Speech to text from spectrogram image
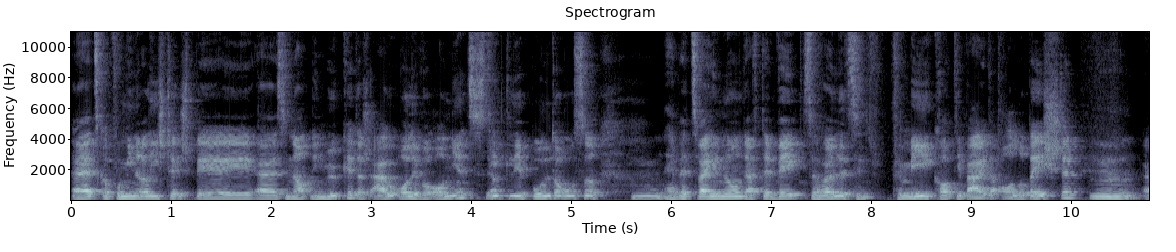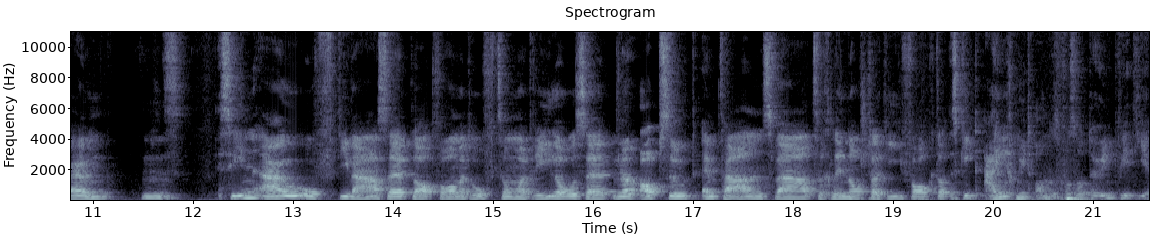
äh, jetzt gerade von meiner Liste ist bei äh, Senat in Mücke, das ist auch Oliver Onions, Ja. Titel Bulldozer. Neben zwei Himmel und auf dem Weg zur Hölle sind für mich gerade die beiden allerbesten. Mhm. Ähm, sind auch auf diversen Plattformen drauf zum mal reinhören. Ja. Absolut empfehlenswert, ein bisschen Nostalgiefaktor. Es gibt eigentlich nichts anderes, was so tönt wie die.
